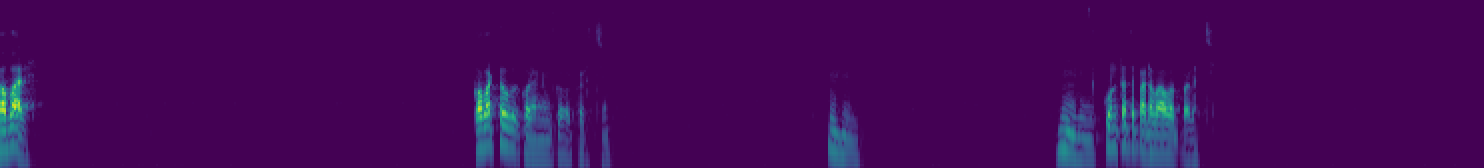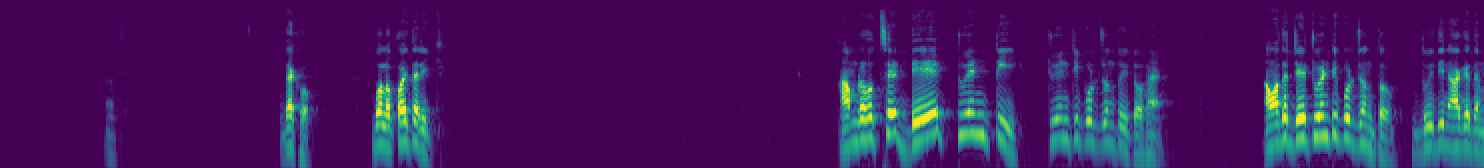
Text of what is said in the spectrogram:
কভার কভারটাও করেন আমি কভার পাঠাচ্ছি। হুম হুম। হুম হুম, কোনটাতে পাঠাবো? আবার পাঠাচ্ছি। আচ্ছা। দেখো, বলো, কয় তারিখ? আমরা হচ্ছে ডে টোয়েন্টি টোয়েন্টি পর্যন্তই তো হ্যাঁ। আমাদের ডে টোয়েন্টি পর্যন্ত, দুই দিন আগে দেন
